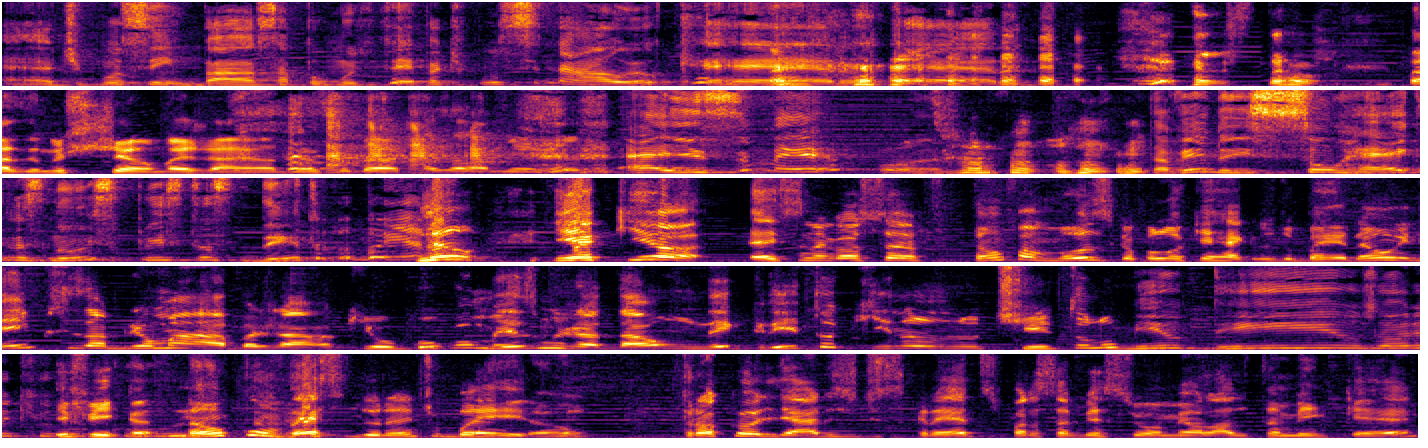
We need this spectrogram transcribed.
É tipo assim, balançar por muito tempo é tipo um sinal. Eu quero, eu quero. Eles estão fazendo chama já, é a dança do acasalamento. É isso mesmo, pô. Tá vendo? Isso são regras não explícitas dentro do banheiro. Não, e aqui, ó, esse negócio é tão famoso que eu coloquei regras do banheirão e nem precisa abrir uma aba. Já, que o Google mesmo já dá um negrito aqui no, no título. Meu Deus, olha que E fica, loucura. não converse durante o banheirão, troque olhares discretos para saber se o homem ao lado também quer.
